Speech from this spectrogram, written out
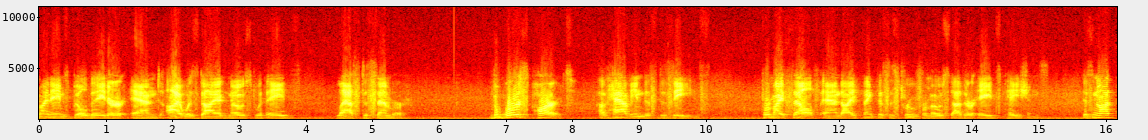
My name's Bill Bader, and I was diagnosed with AIDS last December. The worst part of having this disease for myself, and I think this is true for most other AIDS patients, is not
